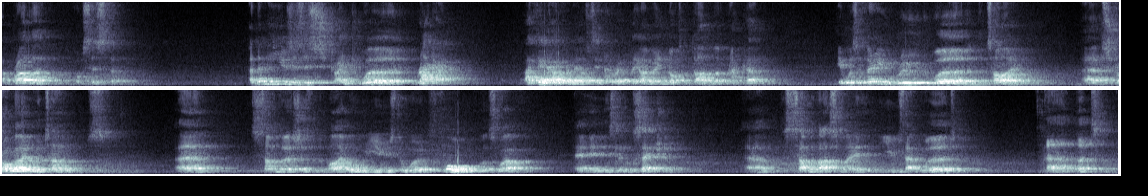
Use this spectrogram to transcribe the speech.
a brother or sister and then he uses this strange word, Raca. I think I pronounced it correctly, I may not have done, but Raca. It was a very rude word at the time, uh, strong overtones. Um, some versions of the Bible use the word fool as well uh, in this little section. Um, some of us may use that word, uh, but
